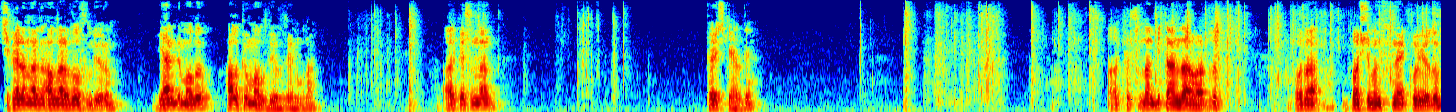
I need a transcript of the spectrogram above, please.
çıkaranlardan Allah razı olsun diyorum. Yerli malı, halkın malı diyoruz hem buna. Arkasından peş geldi. Arkasından bir tane daha vardı. O da başımın üstüne koyuyordum.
